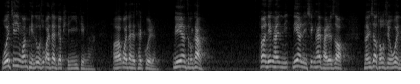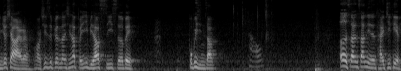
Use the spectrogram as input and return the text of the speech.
我会建议玩品，如果是外带比较便宜一点啊，好，外带还太贵了。你安怎么看？他说连开你你安你新开牌的时候，南校同学会你就下来了。哦，其实不用担心，它本益比它十一十二倍，不必紧张。好，二三三年的台积电，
